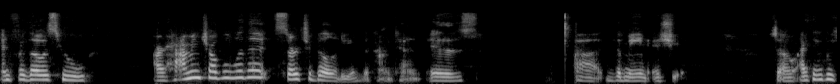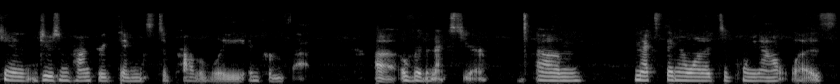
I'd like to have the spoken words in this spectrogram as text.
and for those who are having trouble with it, searchability of the content is uh, the main issue. So I think we can do some concrete things to probably improve that uh, over the next year. Um, next thing I wanted to point out was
